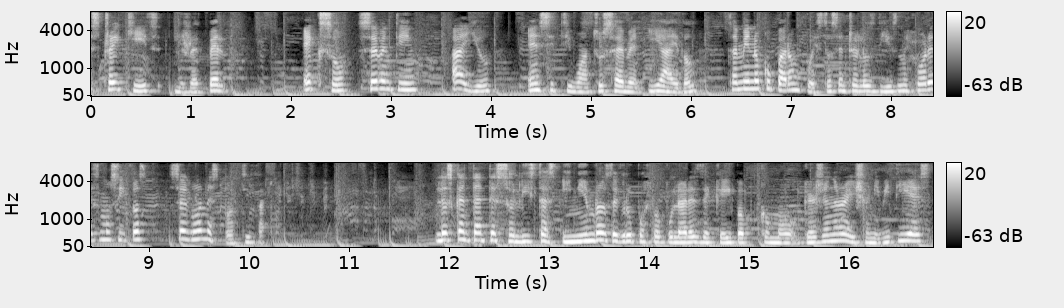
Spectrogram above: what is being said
Stray Kids y Red Velvet. EXO, Seventeen, IU, NCT 127 y Idol también ocuparon puestos entre los 10 mejores músicos según Spotify. Los cantantes solistas y miembros de grupos populares de K-pop como Girl Generation y BTS,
